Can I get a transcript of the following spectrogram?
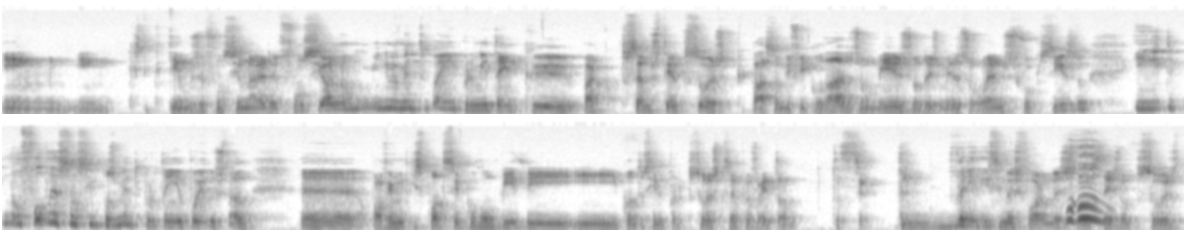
em, em- que temos a funcionar, funcionam minimamente bem e permitem que, pá, que possamos ter pessoas que passam dificuldades um mês ou dois meses ou anos, se for preciso, e tipo, não faleçam simplesmente porque têm apoio do Estado. Uh, obviamente que isso pode ser corrompido e, e contracido por pessoas que se aproveitam de, ser- de variedíssimas formas e sejam pessoas de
